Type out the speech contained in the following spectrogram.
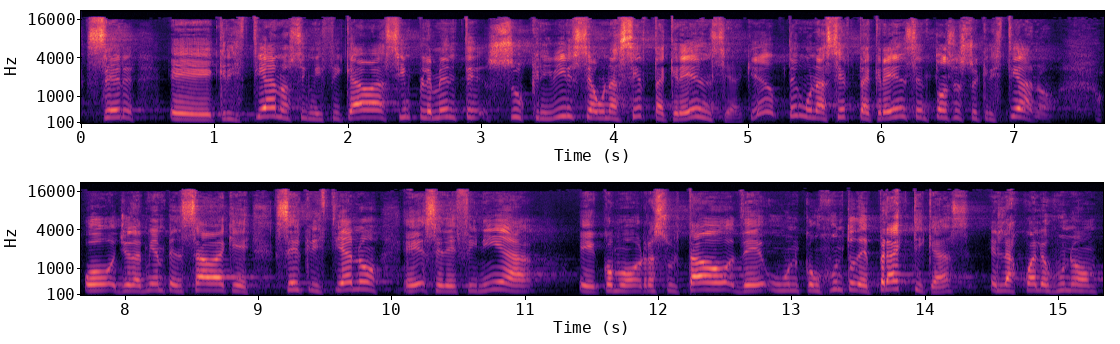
ser eh, cristiano significaba simplemente suscribirse a una cierta creencia. Que yo tengo una cierta creencia, entonces soy cristiano. O yo también pensaba que ser cristiano eh, se definía como resultado de un conjunto de prácticas en las cuales uno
